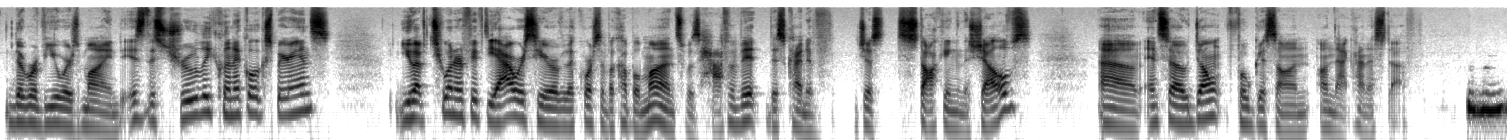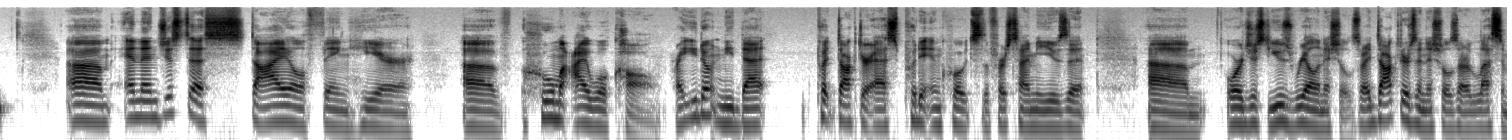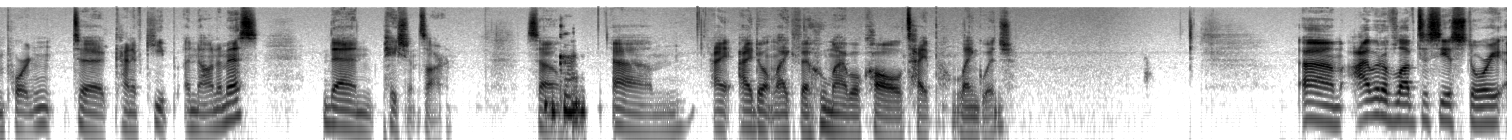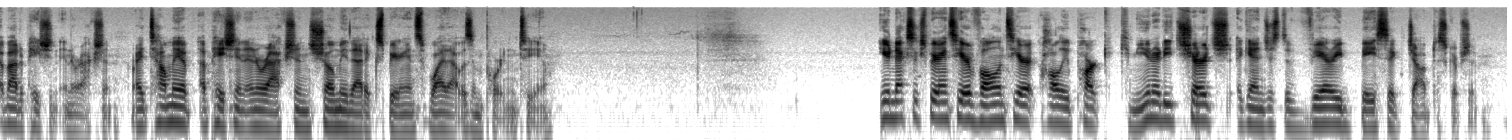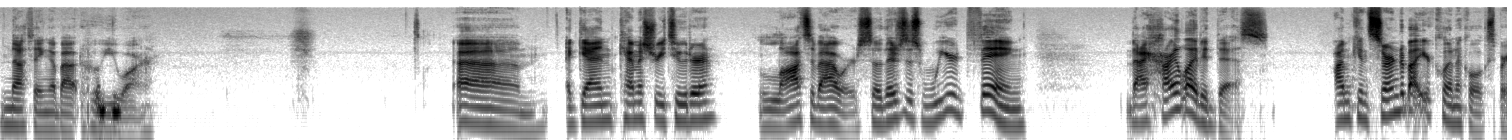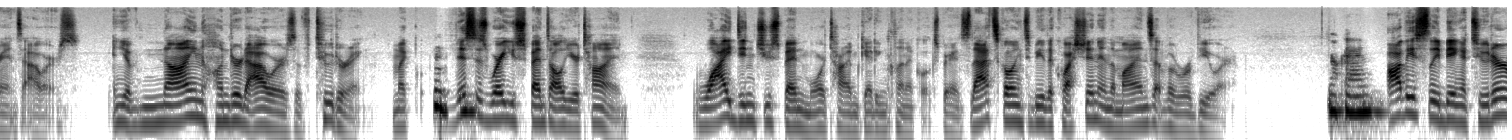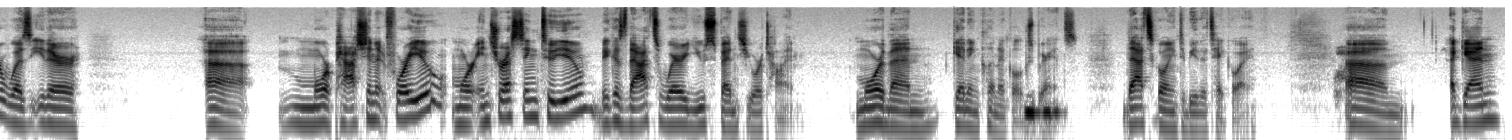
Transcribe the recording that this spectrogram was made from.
the reviewer's mind. Is this truly clinical experience? You have 250 hours here over the course of a couple months. Was half of it this kind of just stocking the shelves? Um, and so don't focus on on that kind of stuff. Mm-hmm. Um, and then just a style thing here of whom I will call, right? You don't need that. Put Dr. S, put it in quotes the first time you use it, um, or just use real initials, right? Doctor's initials are less important to kind of keep anonymous than patients are. So, okay. um, I, I don't like the whom I will call type language. Um, I would have loved to see a story about a patient interaction, right? Tell me a, a patient interaction, show me that experience, why that was important to you. Your next experience here volunteer at Holly Park Community Church. Again, just a very basic job description, nothing about who you are. Um, again, chemistry tutor, lots of hours. So there's this weird thing that I highlighted this. I'm concerned about your clinical experience hours, and you have 900 hours of tutoring. I'm like, this is where you spent all your time. Why didn't you spend more time getting clinical experience? That's going to be the question in the minds of a reviewer. Okay. Obviously, being a tutor was either uh, more passionate for you, more interesting to you, because that's where you spent your time more than getting clinical experience. That's going to be the takeaway. Um, again,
